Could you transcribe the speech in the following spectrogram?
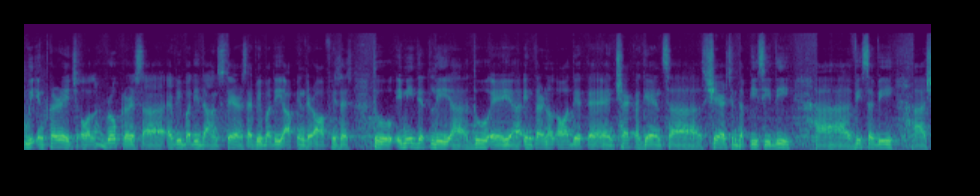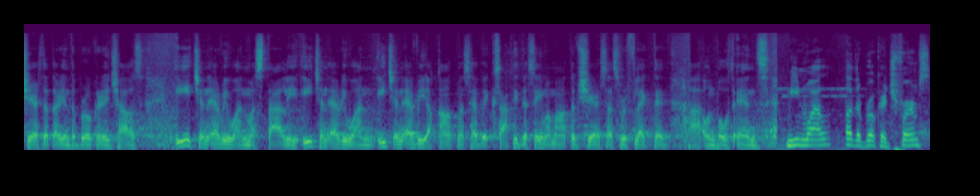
We encourage all our brokers, uh, everybody downstairs, everybody up in their offices, to immediately uh, do a uh, internal audit and check against uh, shares in the PCD uh, vis-a-vis uh, shares that are in the brokerage house. Each and everyone must tally. Each and everyone, each and every account must have exactly the same amount of shares as reflected on both ends. Meanwhile, other brokerage firms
